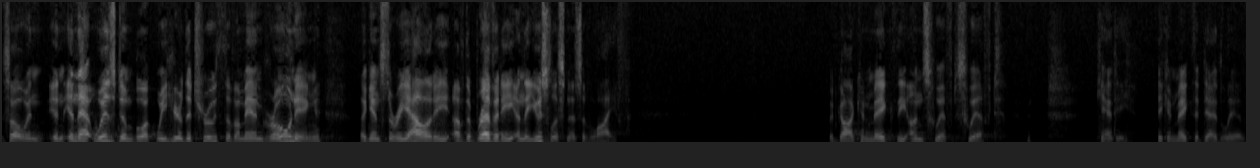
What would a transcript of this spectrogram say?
So, in, in, in that wisdom book, we hear the truth of a man groaning against the reality of the brevity and the uselessness of life. But God can make the unswift swift, can't He? He can make the dead live,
